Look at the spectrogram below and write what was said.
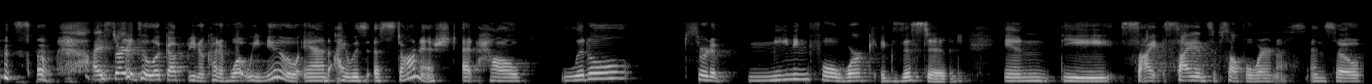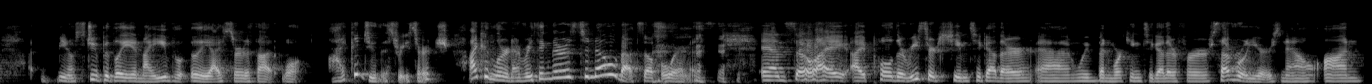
so I started to look up, you know, kind of what we knew. And I was astonished at how little sort of meaningful work existed in the sci- science of self-awareness. And so you know stupidly and naively i sort of thought well i could do this research. I can learn everything there is to know about self-awareness. And so I, I pulled a research team together and we've been working together for several years now on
